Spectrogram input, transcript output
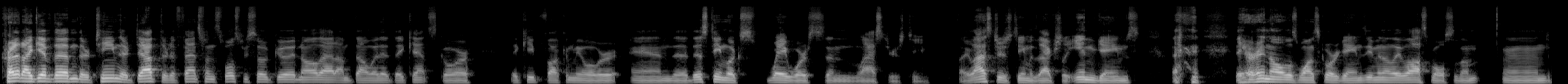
credit I give them, their team, their depth, their defenseman's supposed to be so good and all that. I'm done with it. They can't score. They keep fucking me over, and uh, this team looks way worse than last year's team. Like last year's team was actually in games. they are in all those one score games, even though they lost most of them. And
